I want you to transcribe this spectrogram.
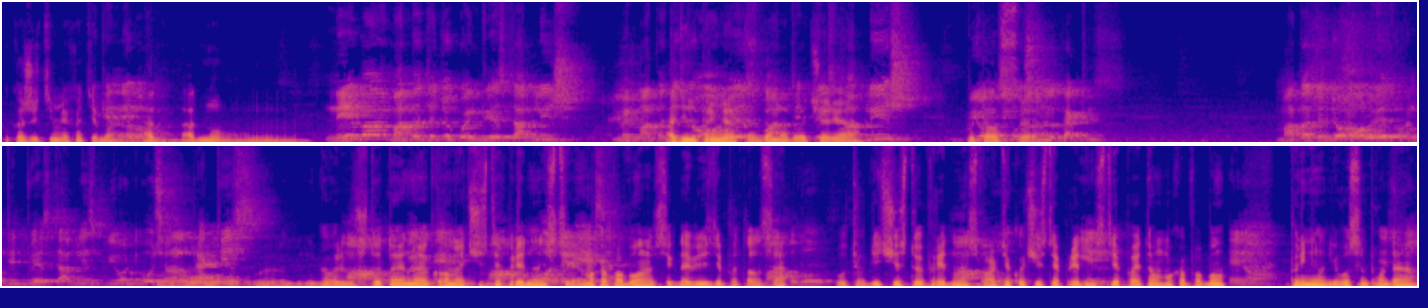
покажите мне хотя бы одну. Один пример, когда Мадхавачарья пытался говорил что-то иное, кроме чистой преданности. Махапрабху он всегда везде пытался утвердить чистую преданность, практику чистой преданности, поэтому Махапрабху принял его сампрадаю.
